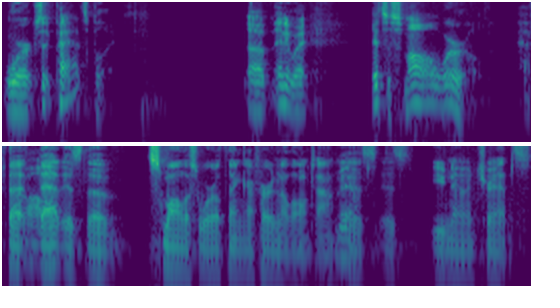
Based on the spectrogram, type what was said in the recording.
works at Pat's place. Uh, anyway, it's a small world after That all. that is the smallest world thing I've heard in a long time. Yeah. Is is you know and Trent's.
